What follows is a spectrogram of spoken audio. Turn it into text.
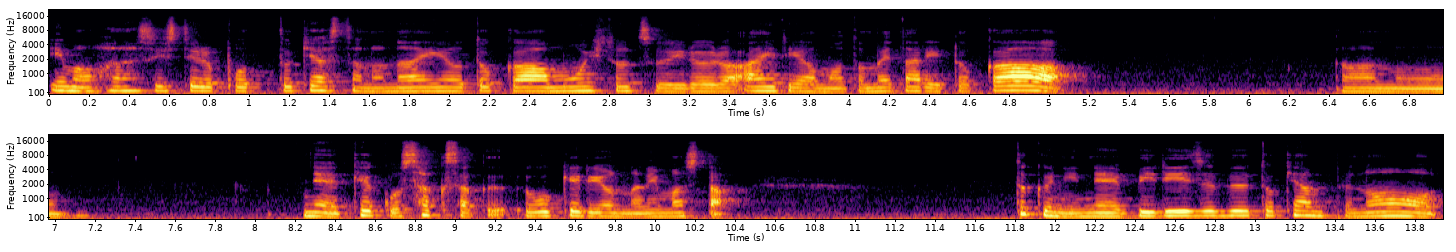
今お話ししてるポッドキャストの内容とかもう一ついろいろアイデアをまとめたりとかあのね結構サクサク動けるようになりました。特にねビリーズブートキャンプの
